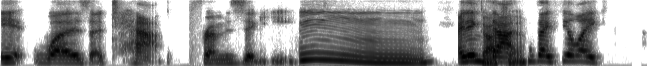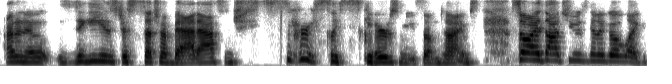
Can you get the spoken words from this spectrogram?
it was a tap from Ziggy. mm. I think that because I feel like I don't know, Ziggy is just such a badass and she seriously scares me sometimes. So I thought she was gonna go like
